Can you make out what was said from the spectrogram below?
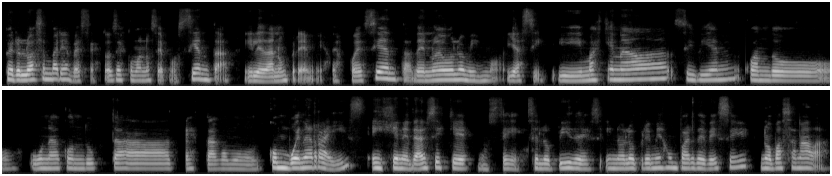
pero lo hacen varias veces. Entonces, como no sé, pues sienta y le dan un premio. Después sienta, de nuevo lo mismo y así. Y más que nada, si bien cuando una conducta está como con buena raíz, en general, si es que, no sé, se lo pides y no lo premias un par de veces, no pasa nada.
